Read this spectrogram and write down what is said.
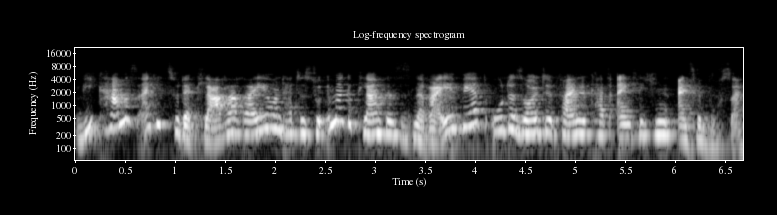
wie kam es eigentlich zu der Clara-Reihe und hattest du immer geplant, dass es eine Reihe wird oder sollte Final Cut eigentlich ein Einzelbuch sein?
